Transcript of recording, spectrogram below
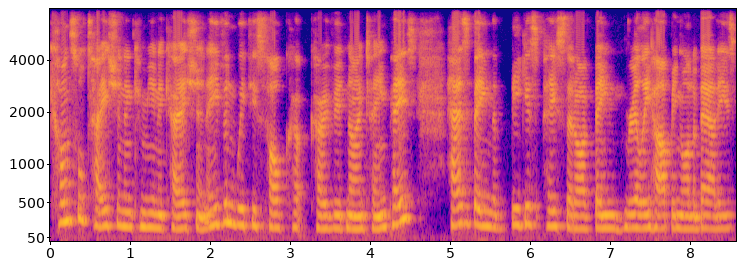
consultation and communication even with this whole covid-19 piece has been the biggest piece that I've been really harping on about is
